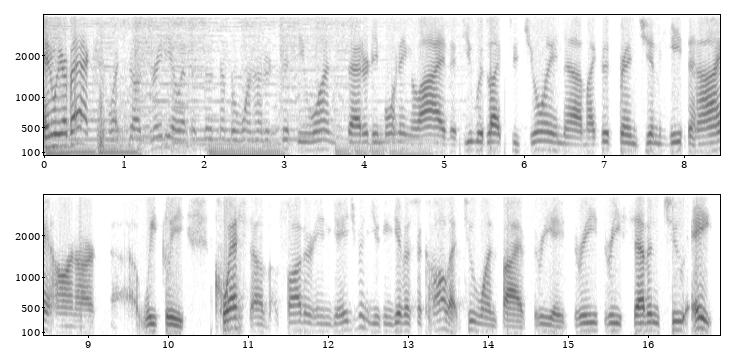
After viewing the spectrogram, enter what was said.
And we are back. Watchdogs Radio, episode number 151, Saturday morning live. If you would like to join uh, my good friend Jim Heath and I on our uh, weekly quest of father engagement, you can give us a call at 215 383 3728.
